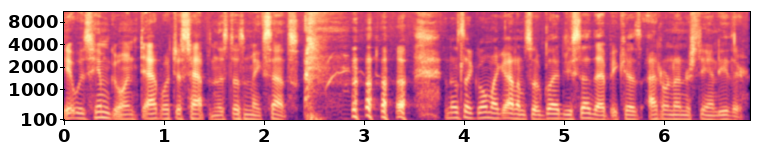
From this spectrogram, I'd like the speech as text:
It was him going, "Dad, what just happened? This doesn't make sense." and I was like, "Oh my god, I'm so glad you said that because I don't understand either."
